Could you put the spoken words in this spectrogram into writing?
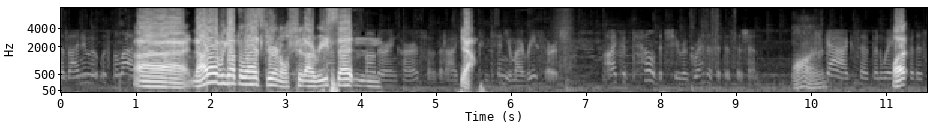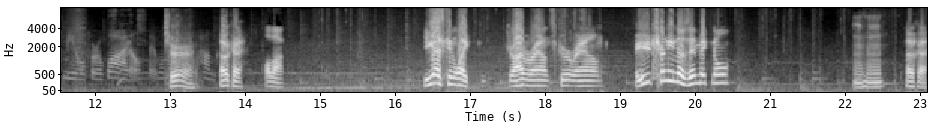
as I knew it was the last. Uh, now that we got the last journal, should I reset and... Her so that I Yeah. continue my research. I could tell that she regretted the decision. Why? Skags have been waiting What? for this meal for a while. They will not Sure. Okay, hold on. You guys can, like, drive around, screw around. Are you turning those in, McNoll? Mm-hmm. Okay.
